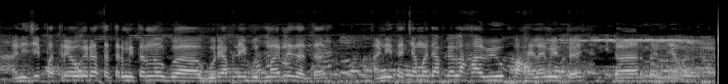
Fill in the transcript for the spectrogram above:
आणि जे पत्रे वगैरे असतात तर मित्रांनो ग- गुरे आपले गुदमारले जातात. आणि त्याच्यामध्ये आपल्याला हा व्ह्यू पाहायला मिळतोय. तर धन्यवाद.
